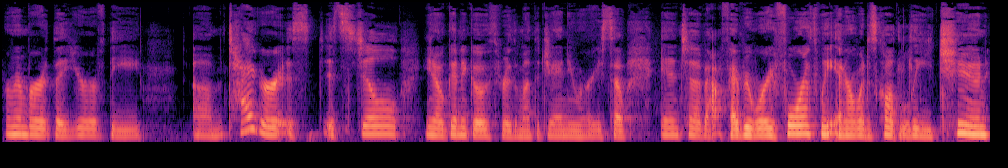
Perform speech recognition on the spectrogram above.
Remember the year of the um, tiger is it's still you know going to go through the month of January. So into about February 4th, we enter what is called Li Chun,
